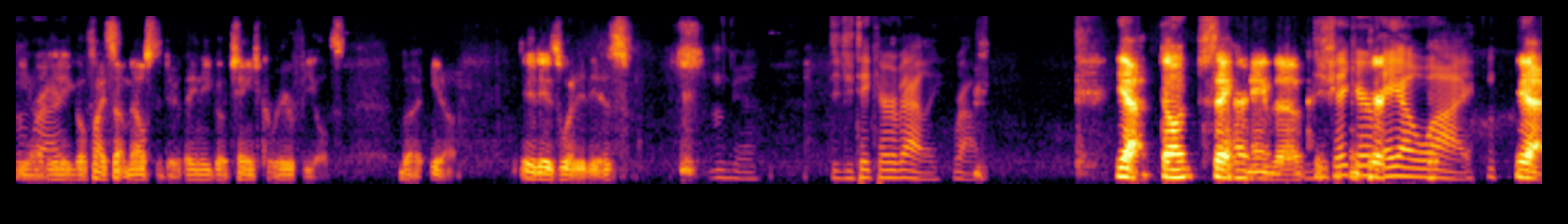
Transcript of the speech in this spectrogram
You know, right. they need to go find something else to do. They need to go change career fields. But you know, it is what it is. Mm, yeah. Did you take care of Allie, Rob? Yeah, don't say her name though. Did you take care of A L Y? Yeah,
